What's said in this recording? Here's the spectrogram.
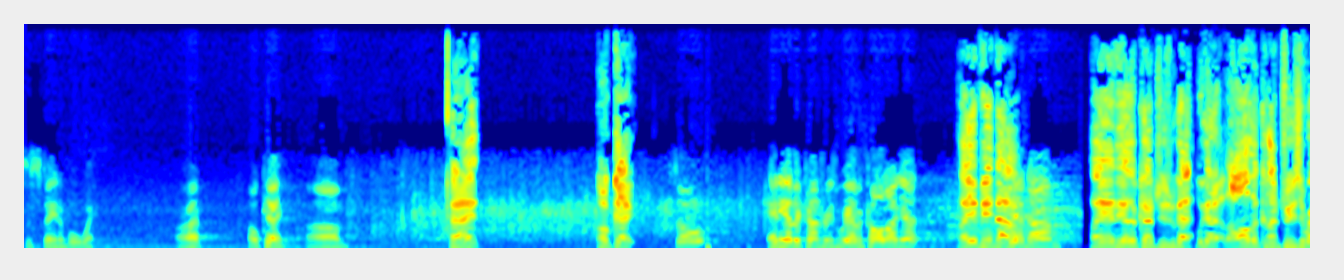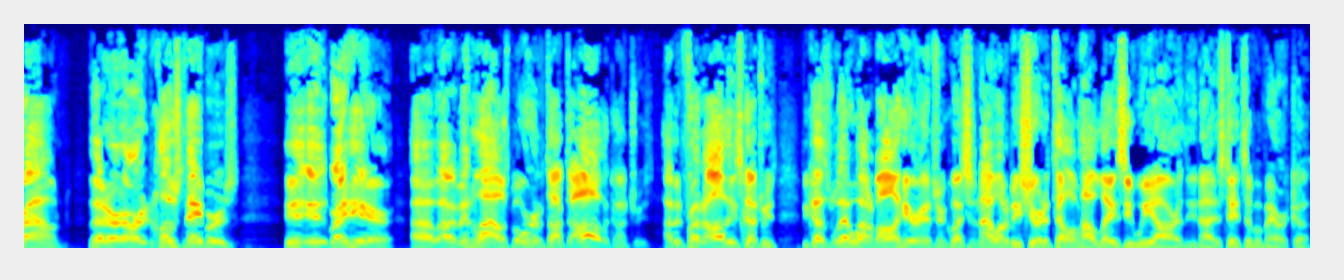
sustainable way. All right? Okay. Um, All right? Okay. So, any other countries we haven't called on yet? Oh, yeah, Vietnam. Vietnam? Oh, yeah, the other countries. We got we got all the countries around that are our close neighbors. Right here. Uh, I'm in Laos, but we're going to talk to all the countries. I'm in front of all these countries because they want them all here answering questions, and I want to be sure to tell them how lazy we are in the United States of America.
